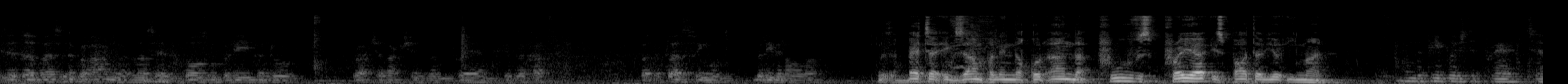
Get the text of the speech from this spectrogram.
Is it the verse in the Quran where Allah says, those who believe and do righteous actions and pray and give zakat? But the first thing was believe in Allah. There's a better example in the Quran that proves prayer is part of your iman. When the people used to pray to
